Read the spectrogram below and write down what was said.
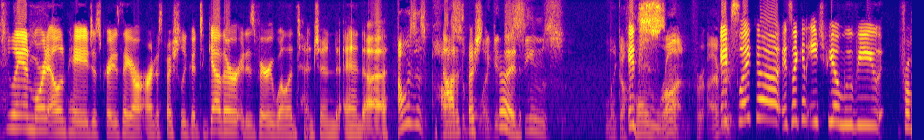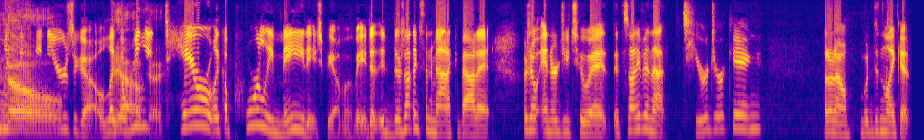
Julianne Moore and Ellen Page, as great as they are, aren't especially good together. It is very well intentioned, and uh, How is this possible? especially Like it good. seems like a It's- home run for everyone. it's like a it's like an HBO movie from like No. 15 years ago, like Yeah, a really okay. terrible, like a poorly made HBO movie. It- it- there's nothing cinematic about it. There's no energy to it. It's not even that tear jerking. I don't know. Didn't like it.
